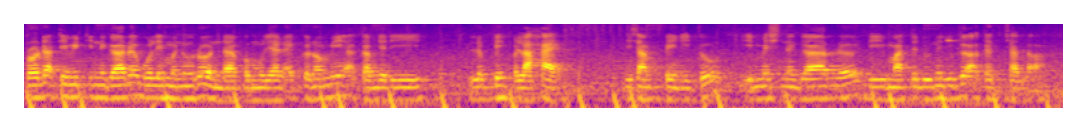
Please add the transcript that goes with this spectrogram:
Produktiviti negara boleh menurun dan pemulihan ekonomi akan menjadi lebih perlahan. Di samping itu, imej negara di mata dunia juga akan tercalar.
